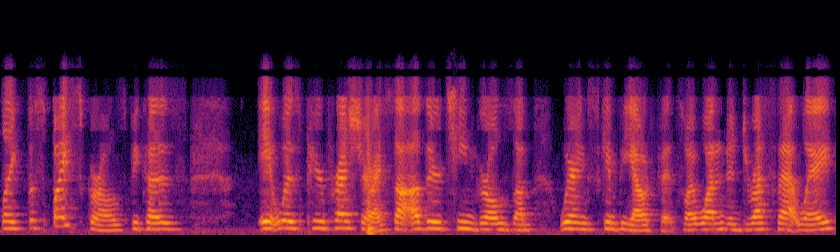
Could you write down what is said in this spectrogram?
like the Spice Girls because it was peer pressure. I saw other teen girls um, wearing skimpy outfits, so I wanted to dress that way,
